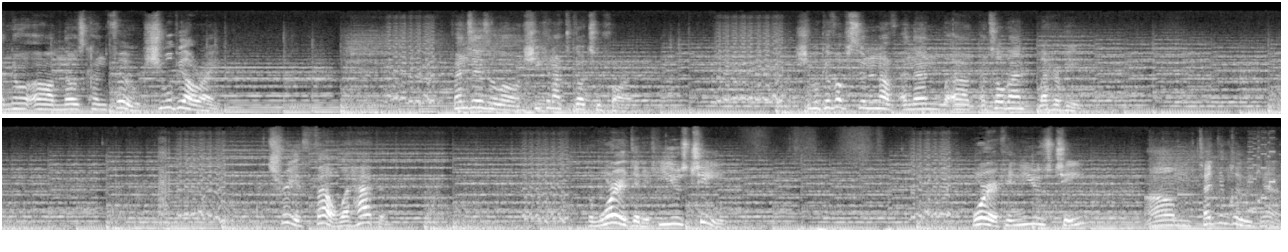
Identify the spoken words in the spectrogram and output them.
um, knows Kung Fu. She will be alright. Fenze is alone. She cannot go too far. She will give up soon enough, and then, uh, until then, let her be. The tree, fell. What happened? The warrior did it. He used chi. Warrior, can you use chi? Um, technically we can.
